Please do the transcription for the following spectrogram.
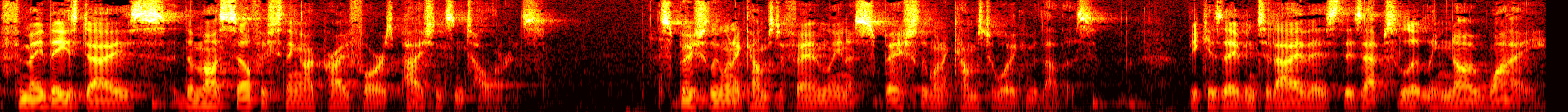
For me these days, the most selfish thing I pray for is patience and tolerance, especially when it comes to family and especially when it comes to working with others. Because even today, there's, there's absolutely no way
